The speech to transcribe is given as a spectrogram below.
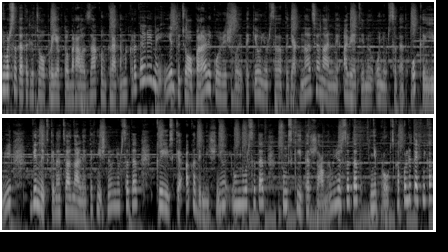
Університети для цього проєкту обирали за конкретними критеріями, і до цього переліку увійшли такі університети, як Національний авіаційний університет у Києві, Вінницький національний технічний університет, Київський академічний університет, Сумський державний університет, Дніпровська політехніка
